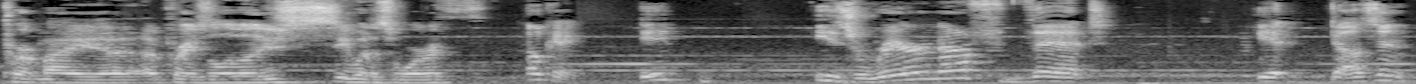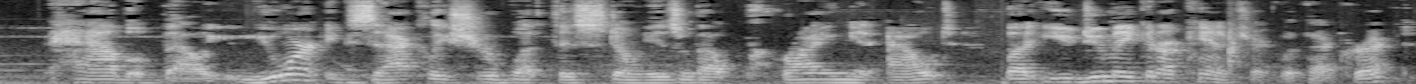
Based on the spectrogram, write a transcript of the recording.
per my uh, appraisal, just to see what it's worth. Okay, it is rare enough that it doesn't have a value. You aren't exactly sure what this stone is without prying it out, but you do make an arcana check with that, correct?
